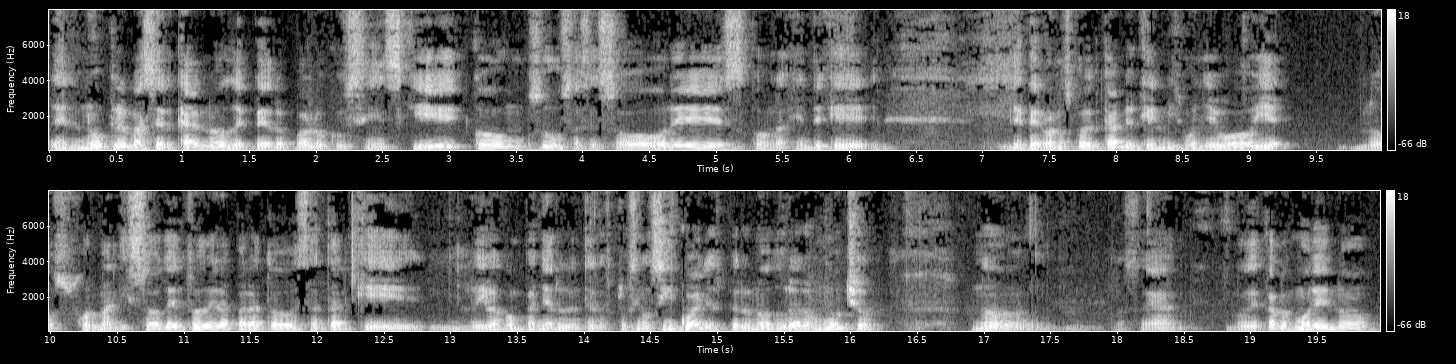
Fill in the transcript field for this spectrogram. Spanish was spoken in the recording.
el núcleo más cercano de Pedro Pablo Kuczynski con sus asesores, con la gente que de Peruanos por el Cambio que él mismo llevó y los formalizó dentro del aparato estatal que lo iba a acompañar durante los próximos cinco años, pero no duraron mucho, ¿no? O sea, lo de Carlos Moreno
